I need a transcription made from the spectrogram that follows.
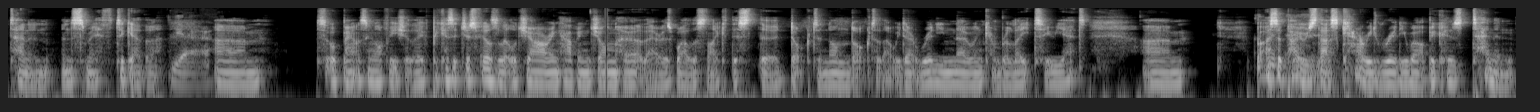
Tennant, and Smith together, Yeah. um, sort of bouncing off each other. Because it just feels a little jarring having John Hurt there as well as like this third Doctor, non-Doctor that we don't really know and can relate to yet. Um, but I suppose that's carried really well because Tennant.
